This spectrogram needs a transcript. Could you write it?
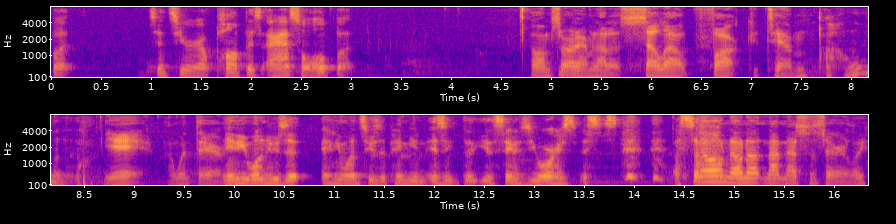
But since you're a pompous asshole, but Oh, I'm sorry. I'm not a sellout fuck, Tim. oh, Yeah, I went there. anyone who's a anyone whose opinion isn't the, the same as yours is a No, sellout. no, not not necessarily.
